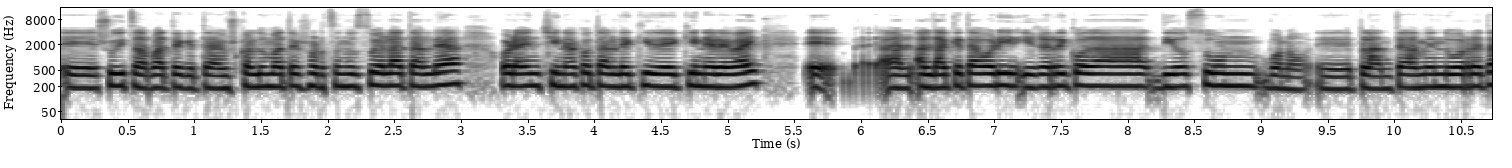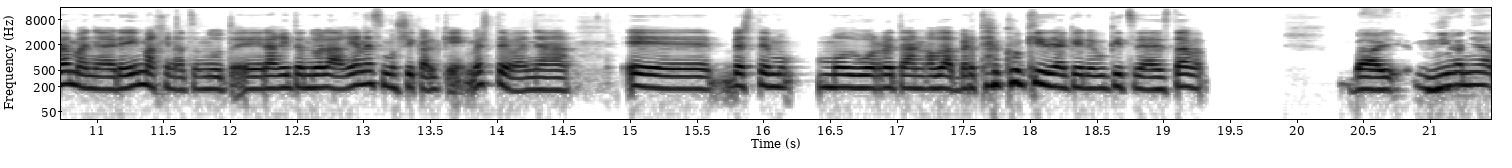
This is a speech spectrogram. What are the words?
e, suitzar batek eta euskaldun batek sortzen duzuela taldea, orain txinako taldekideekin ere bai, e, aldaketa hori igerriko da diozun, bueno, e, planteamendu horretan, baina ere imaginatzen dut, e, eragiten duela agian ez musikalki, beste, baina e, beste modu horretan, hau da, bertako kideak ere ukitzea, ez da, Bai, ni gaina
